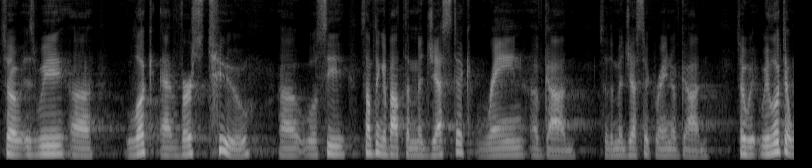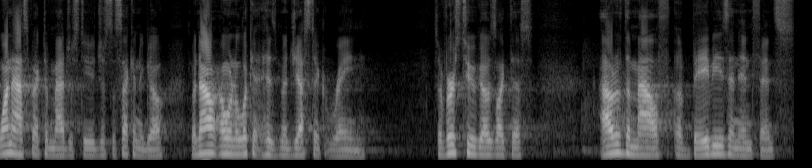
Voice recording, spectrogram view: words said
So as we uh, look at verse 2, uh, we'll see something about the majestic reign of God. So the majestic reign of God. So we, we looked at one aspect of majesty just a second ago, but now I want to look at his majestic reign. So verse 2 goes like this Out of the mouth of babies and infants,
